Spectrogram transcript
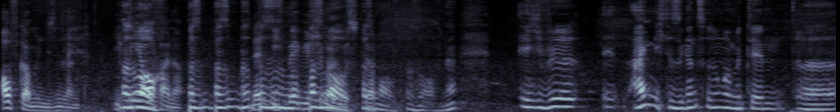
Aufgaben in diesem Land. Ich pass bin ja auf, auch einer. Pass, pass, pass, pass, sich mal- pass mal auf, pass ja. mal auf, pass mal auf. Ne? Ich will äh, eigentlich diese ganze Nummer mit dem äh, äh,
